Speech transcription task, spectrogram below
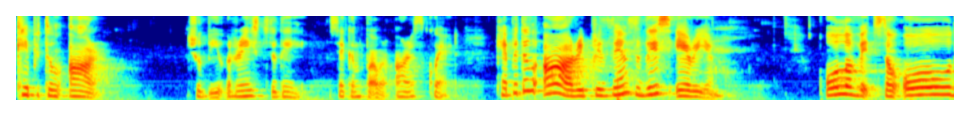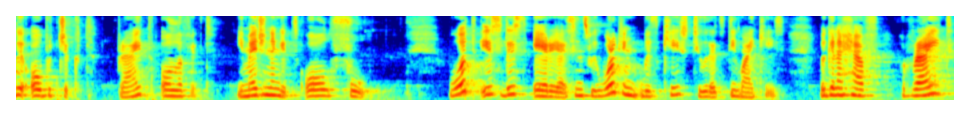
capital R, should be raised to the second power, R squared. Capital R represents this area. All of it so all the object right? All of it. Imagining it's all full. What is this area? Since we're working with case 2 that's dy case we're going to have right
